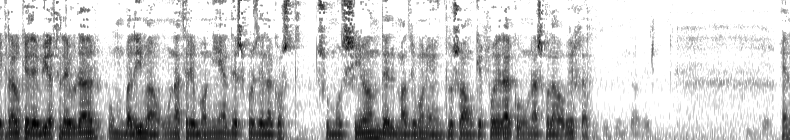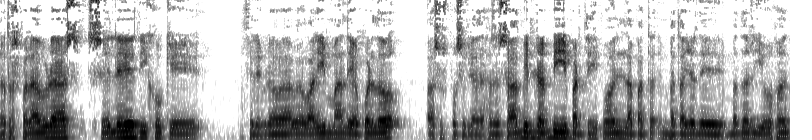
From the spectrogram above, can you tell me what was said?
declaró que debía celebrar un balima, una ceremonia después de la consumación del matrimonio, incluso aunque fuera con una sola oveja. En otras palabras, se le dijo que celebraba balima de acuerdo a sus posibilidades. Saad bin Rabi participó en, la batallas de Badr y Ohad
